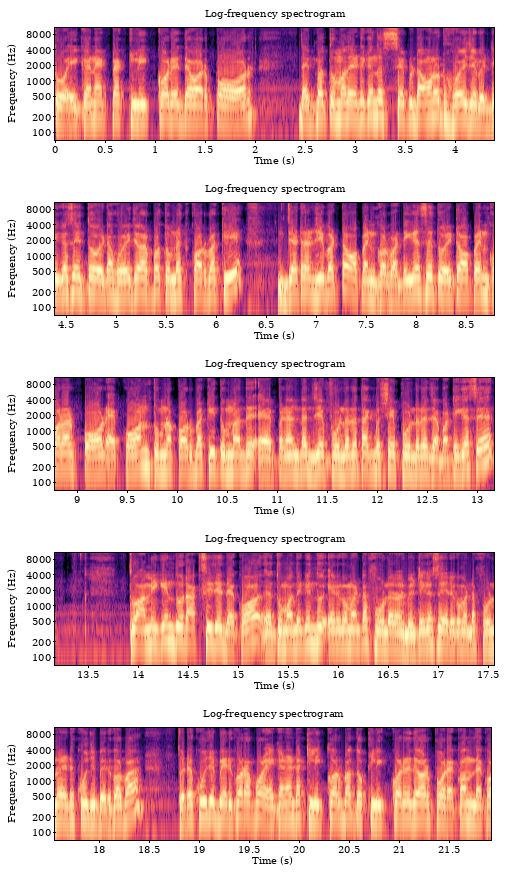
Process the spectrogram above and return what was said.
তো এখানে একটা ক্লিক করে দেওয়ার পর দেখবা তোমাদের এটা কিন্তু সেভ ডাউনলোড হয়ে যাবে, ঠিক আছে? তো এটা হয়ে যাওয়ার পর তোমরা করবা কি? যেটার জিবারটা ওপেন করবা, ঠিক আছে? তো এটা ওপেন করার পর এখন তোমরা করবা কি? তোমাদের প্যানেলটা যে ফোল্ডারে থাকবে সেই ফোল্ডারে যাবা, ঠিক আছে? তো আমি কিন্তু রাখছি যে দেখো তোমাদের কিন্তু এরকম একটা ফোল্ডার আসবে, ঠিক আছে? এরকম একটা ফোল্ডার এটা খুঁজে বের করবা। তো এটা খুঁজে বের করার পর এখানে একটা ক্লিক করবা। তো ক্লিক করে দেওয়ার পর এখন দেখো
